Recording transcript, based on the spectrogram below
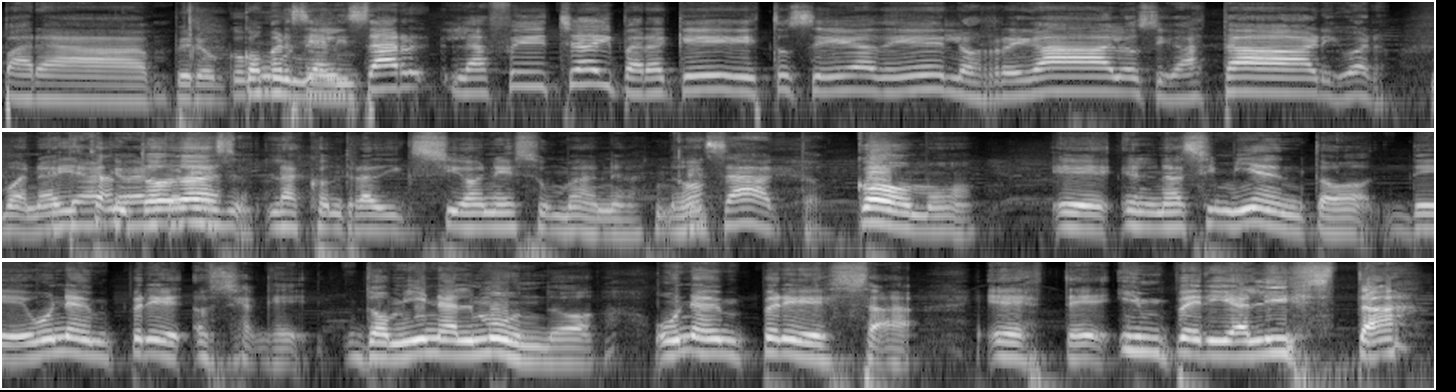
para Pero comercializar la fecha y para que esto sea de los regalos y gastar y bueno. Bueno, ahí están todas las contradicciones humanas, ¿no? Exacto. como eh, el nacimiento de una empresa, o sea, que domina el mundo, una empresa este, imperialista,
